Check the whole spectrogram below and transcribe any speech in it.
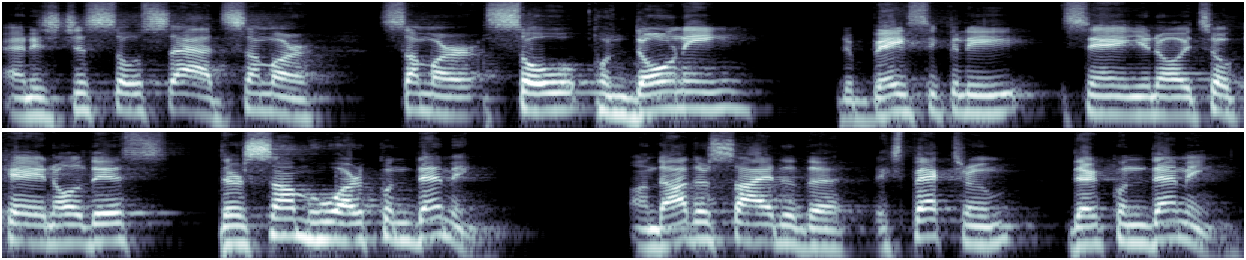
And it's just so sad. Some are, some are so condoning. They're basically saying, you know, it's okay and all this. There's some who are condemning. On the other side of the spectrum, they're condemning.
